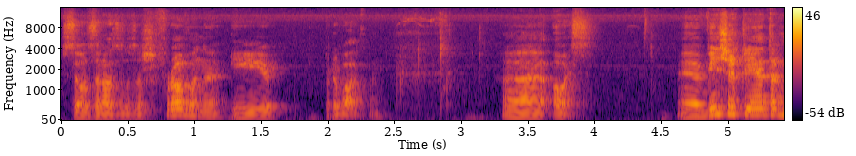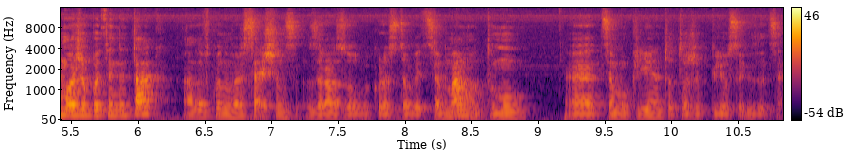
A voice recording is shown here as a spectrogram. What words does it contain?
Все зразу зашифроване і приватне. Е, ось. Е, В інших клієнтах може бути не так, але в Conversations зразу використовується мемо, тому е, цьому клієнту теж плюсик за це.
